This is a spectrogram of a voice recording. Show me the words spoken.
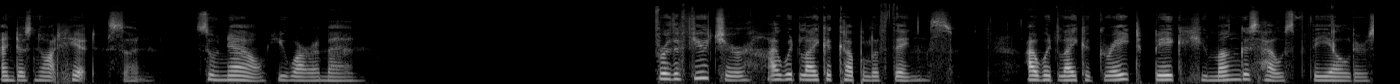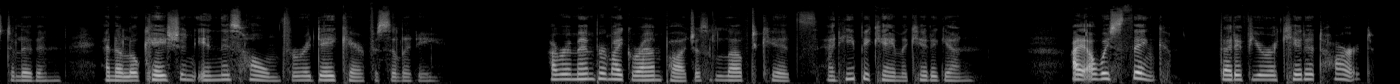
and does not hit, son. So now you are a man. For the future, I would like a couple of things. I would like a great, big, humongous house for the elders to live in, and a location in this home for a daycare facility. I remember my grandpa just loved kids, and he became a kid again. I always think that if you're a kid at heart,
